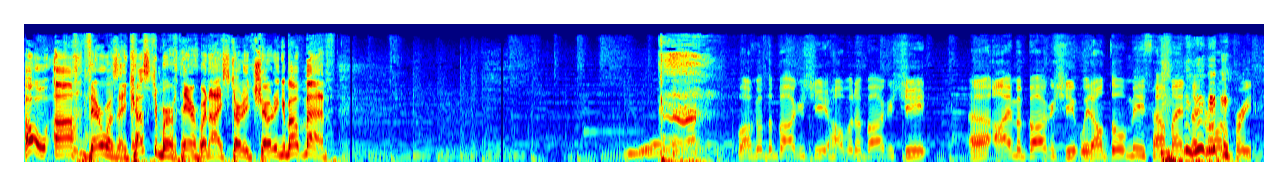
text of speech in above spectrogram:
Oh, uh, there was a customer there when I started shouting about meth. Welcome to Burger Sheet, home the Burger Sheet. Uh, I'm a Burger Sheet. We don't do meat. How many take?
